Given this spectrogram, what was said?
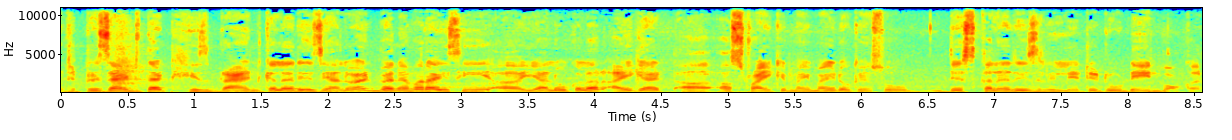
represents that his brand color is yellow and whenever i see a yellow color i get uh, a strike in my mind okay so this color is related to dane walker.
